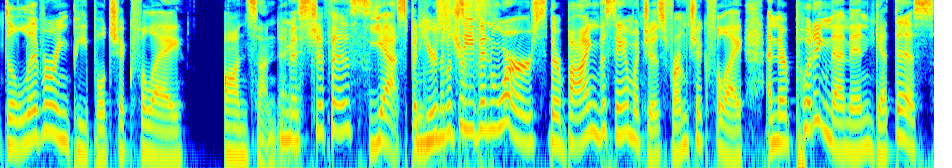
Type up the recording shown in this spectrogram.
delivering people Chick-fil-A on Sunday. Mischievous. Yes, but here's what's even worse. They're buying the sandwiches from Chick fil A and they're putting them in, get this,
